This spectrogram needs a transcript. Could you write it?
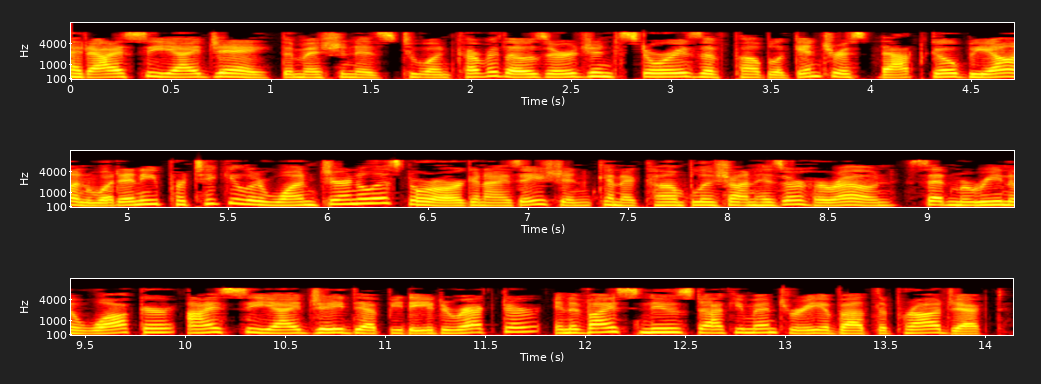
At ICIJ, the mission is to uncover those urgent stories of public interest that go beyond what any particular one journalist or organization can accomplish on his or her own, said Marina Walker, ICIJ Deputy Director, in a Vice News documentary about the project.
